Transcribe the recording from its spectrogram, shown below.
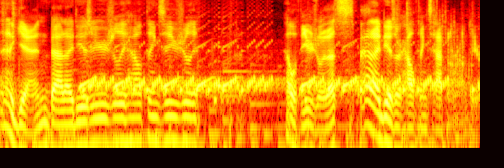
Then again, bad ideas are usually how things are usually... Hell with usually, that's... Bad ideas are how things happen around here.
